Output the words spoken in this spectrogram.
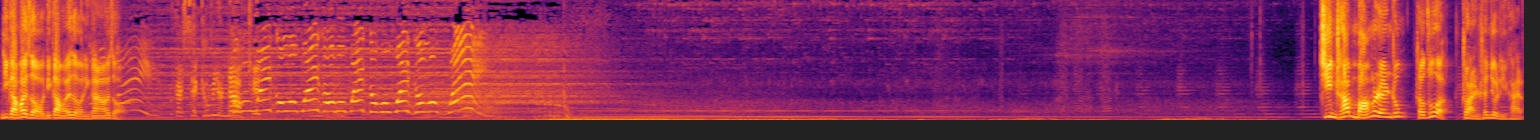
你赶快走，你赶快走，你赶快走。”警察茫然中照做了，转身就离开了。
